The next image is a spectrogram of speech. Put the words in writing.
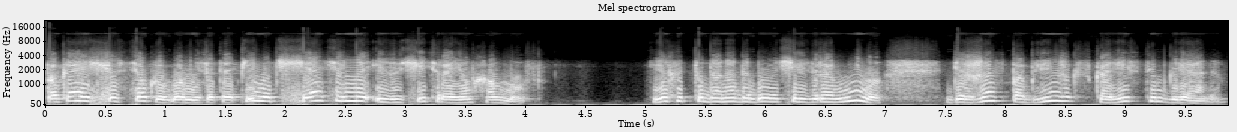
пока еще все кругом не затопило, тщательно изучить район холмов. Ехать туда надо было через равнину, держась поближе к скалистым грядам.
